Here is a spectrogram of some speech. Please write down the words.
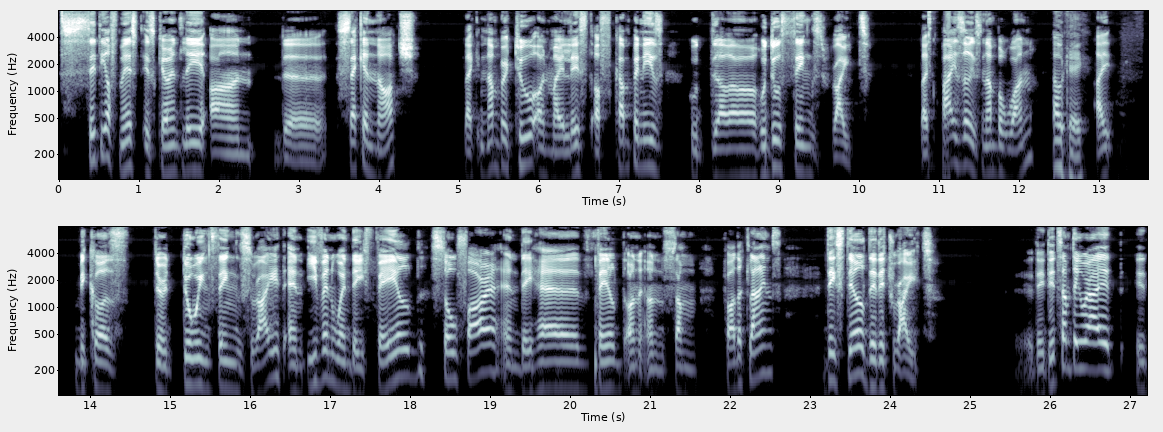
City of Mist is currently on the second notch, like number two on my list of companies who do, who do things right like Paizo is number one. Okay. I because they're doing things right, and even when they failed so far, and they have failed on on some product lines, they still did it right. They did something right. It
